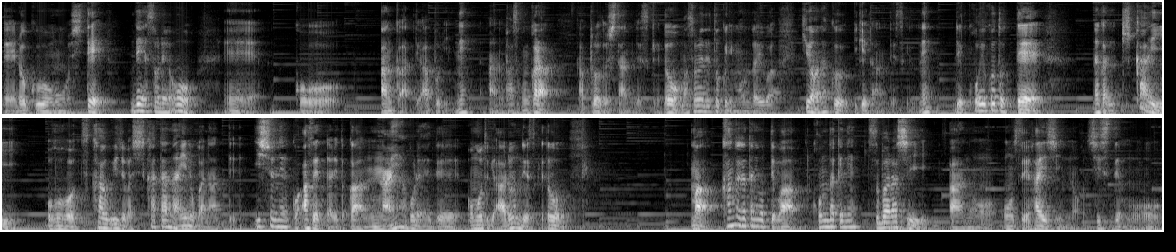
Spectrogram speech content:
えー、録音をして、で、それを、えー、こう、アンカーっていうアプリね、あのパソコンからアップロードしたんですけど、まあ、それで特に問題は気はなくいけたんですけどね。でこういうことってなんかね機械を使う以上は仕方ないのかなって、ね、一瞬ねこう焦ったりとかなんやこれって思う時あるんですけどまあ考え方によってはこんだけね素晴らしいあの音声配信のシステムを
